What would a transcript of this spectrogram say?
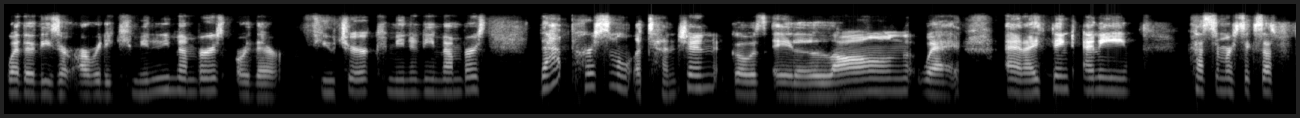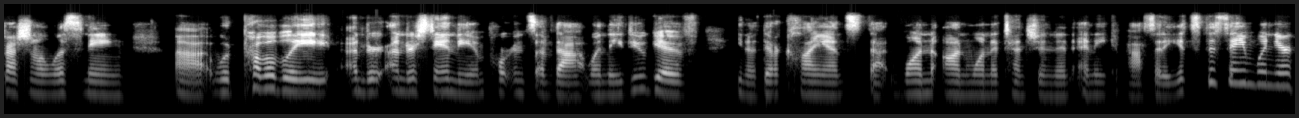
whether these are already community members or their future community members, that personal attention goes a long way. And I think any customer success professional listening uh, would probably under, understand the importance of that when they do give you know their clients that one-on-one attention in any capacity. It's the same when you're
